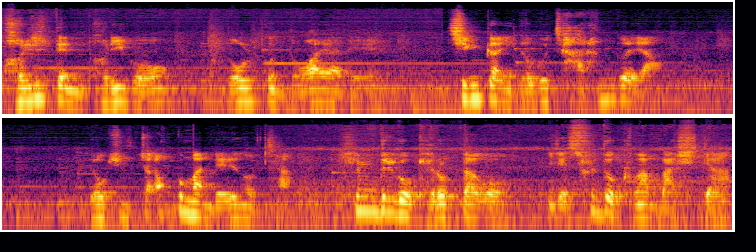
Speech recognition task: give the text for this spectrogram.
버릴 땐 버리고 놓을 건 놓아야 돼 지금까지 너무 잘한 거야 욕심 조금만 내려놓자. 힘들고 괴롭다고 이제 술도 그만 마시자.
